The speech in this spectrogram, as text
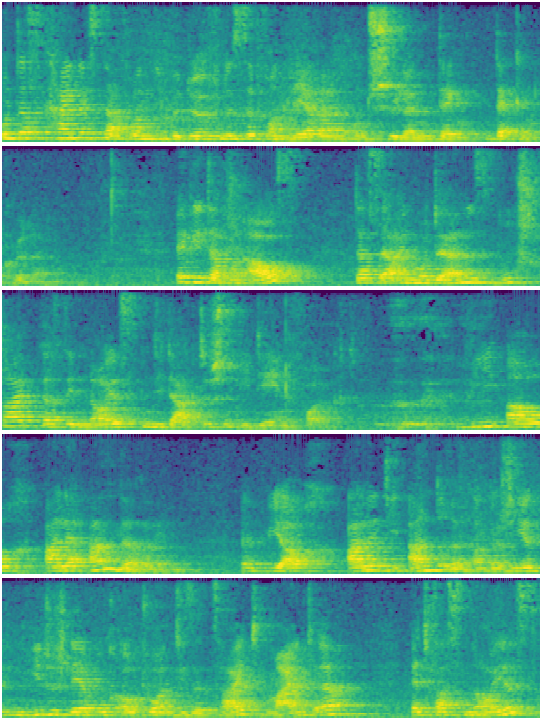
und dass keines davon die Bedürfnisse von Lehrern und Schülern decken könne. Er geht davon aus, dass er ein modernes Buch schreibt, das den neuesten didaktischen Ideen folgt. Wie auch alle anderen, wie auch alle die anderen engagierten Jiddisch-Lehrbuchautoren dieser Zeit, meint er, etwas Neues,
